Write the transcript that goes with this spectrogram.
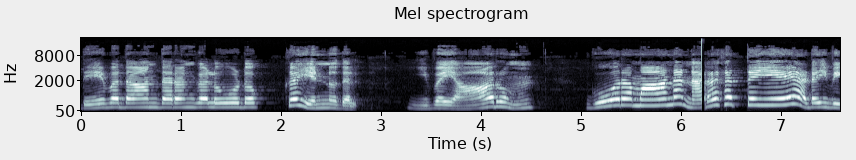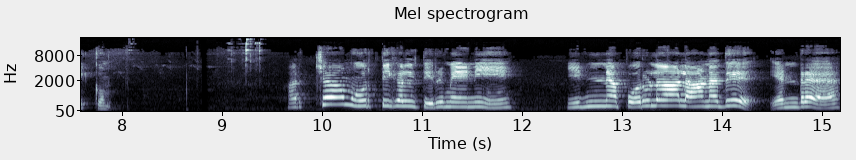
தேவதாந்தரங்களோடொக்க எண்ணுதல். இவை ஆறும் கோரமான நரகத்தையே அடைவிக்கும். அர்ச்சாமூர்த்திகள் திருமேனி இன்ன பொருளாலானது என்ற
